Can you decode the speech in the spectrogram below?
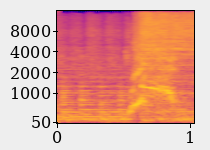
What?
